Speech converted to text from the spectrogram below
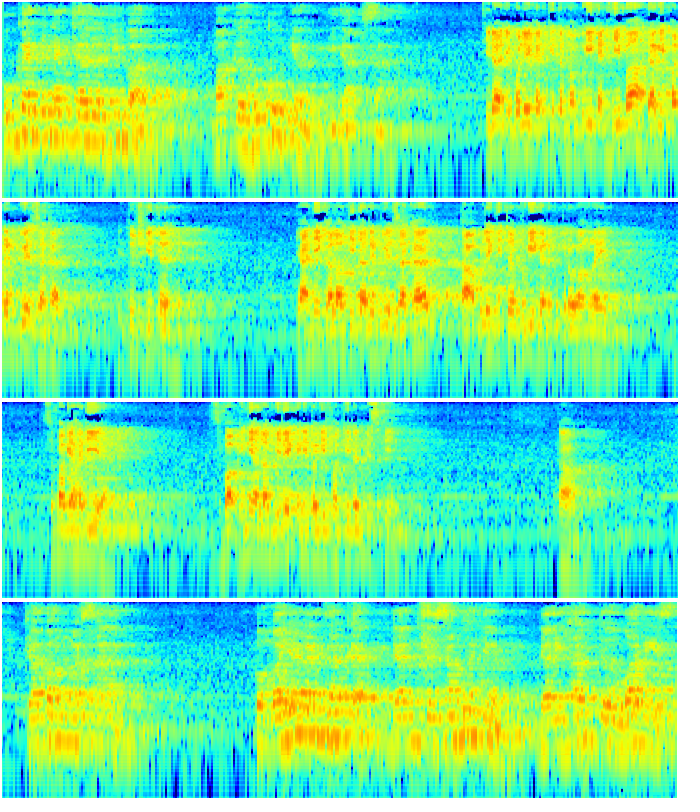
Bukan dengan cara hibah maka hukumnya tidak sah. Tidak dibolehkan kita memberikan hibah daripada duit zakat. Itu cerita. Ni yakni kalau kita ada duit zakat tak boleh kita berikan kepada orang lain. Sebagai hadiah. Sebab ini adalah milik ini bagi fakir dan miskin. Nah cabang masalah. Pembayaran zakat dan sesamanya dari harta waris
